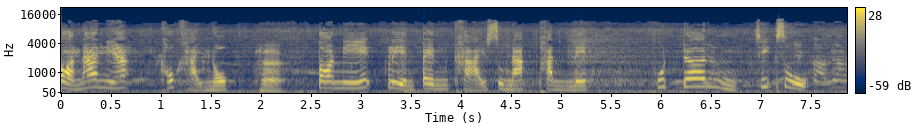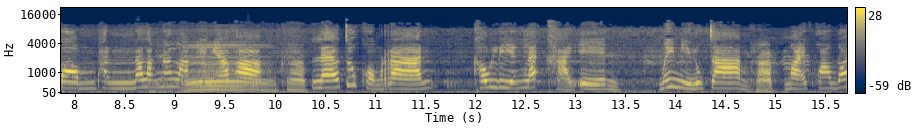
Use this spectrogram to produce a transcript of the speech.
ก่อนหน้านี้เขาขายนก ฮะตอนนี้เปลี่ยนเป็นขายสุนัขพันธุ์เล็ก พุดเดิ้ลชิสุปอมพันธุ์น่ารักน่ารักอย่างเงี้ยค่ะ อืมครับ แล้วเจ้าของร้านเขาเลี้ยงและขายเอง ไม่มีลูกจ้าง ครับ หมายความว่า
